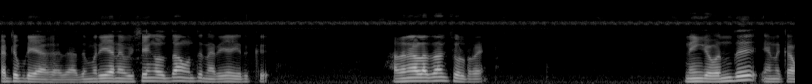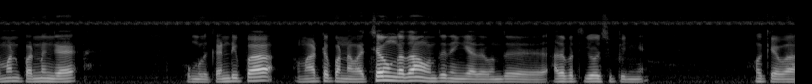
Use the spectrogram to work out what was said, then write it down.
கட்டுப்படி ஆகாது. அது மாதிரியான விஷயங்கள் தான் வந்து நிறையா இருக்குது அதனால தான் சொல்கிறேன் நீங்கள் வந்து எனக்கு கமெண்ட் பண்ணுங்கள் உங்களுக்கு கண்டிப்பாக மாட்டு பண்ண வச்சவங்க தான் வந்து நீங்கள் அதை வந்து அதை பற்றி யோசிப்பீங்க. ஓகேவா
